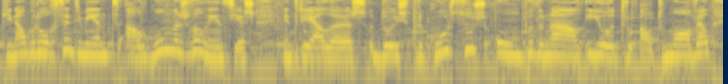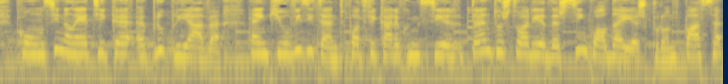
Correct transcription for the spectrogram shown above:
que inaugurou recentemente algumas valências, entre elas dois percursos, um pedonal e outro automóvel, com sinalética apropriada, em que o visitante pode ficar a conhecer tanto a história das cinco aldeias por onde passa,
